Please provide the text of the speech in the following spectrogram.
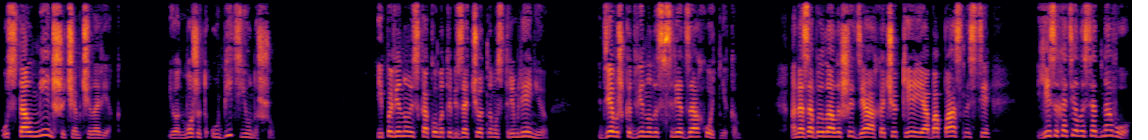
устал меньше, чем человек, и он может убить юношу и, повинуясь какому-то безотчетному стремлению, девушка двинулась вслед за охотником. Она забыла о лошадях, о чуке и об опасности. Ей захотелось одного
